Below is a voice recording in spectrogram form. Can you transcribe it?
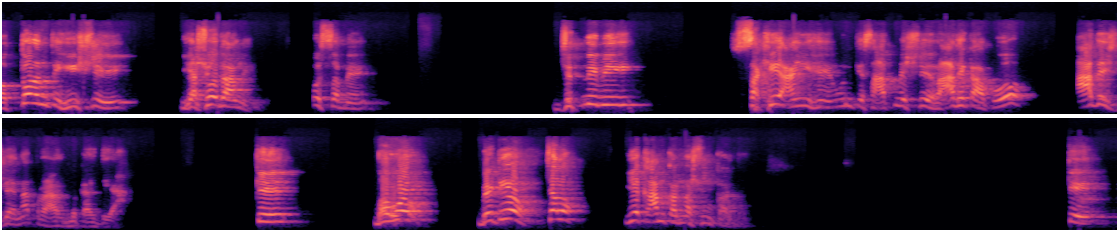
और तुरंत ही श्री यशोदा ने उस समय जितनी भी सखी आई हैं, उनके साथ में श्री राधिका को आदेश देना प्रारंभ कर दिया कि, बहुओ, बेटियों, चलो, ये काम करना शुरू कर दो। कि,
